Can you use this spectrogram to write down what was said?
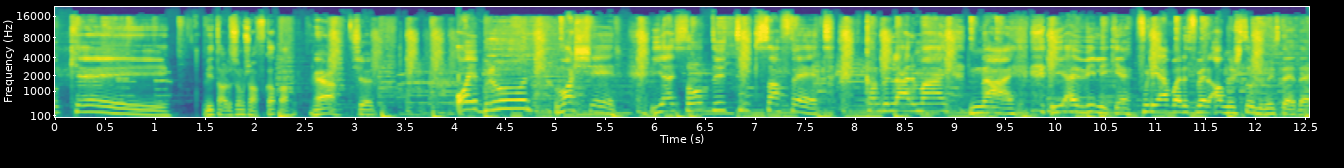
ok. Vi tar det som sjafkatt, da. ja kjør. Oi, bror, hva skjer? Jeg så du triksa fet. Kan du lære meg? Nei, jeg vil ikke, fordi jeg bare spør Anders Solum i stedet.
